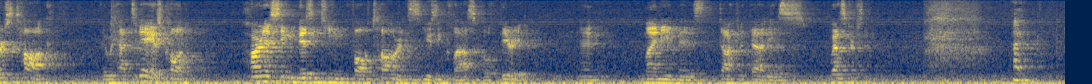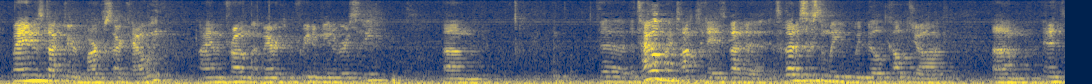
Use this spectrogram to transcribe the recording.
First talk that we have today is called Harnessing Byzantine Fault Tolerance Using Classical Theory. And my name is Dr. Thaddeus Westerson. Hi, my name is Dr. Mark Sarkawi. I am from American Freedom University. Um, the, the title of my talk today is about a, it's about a system we, we built called JOG. Um, and it,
